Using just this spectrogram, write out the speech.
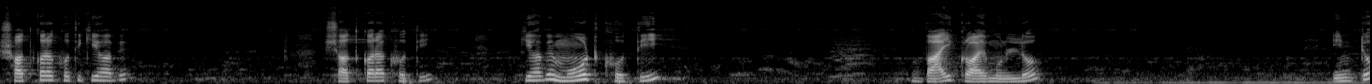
শতকরা ক্ষতি কী হবে? শতকরা ক্ষতি কী হবে? মোট ক্ষতি বাই ক্রয় মূল্য ইন্টু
